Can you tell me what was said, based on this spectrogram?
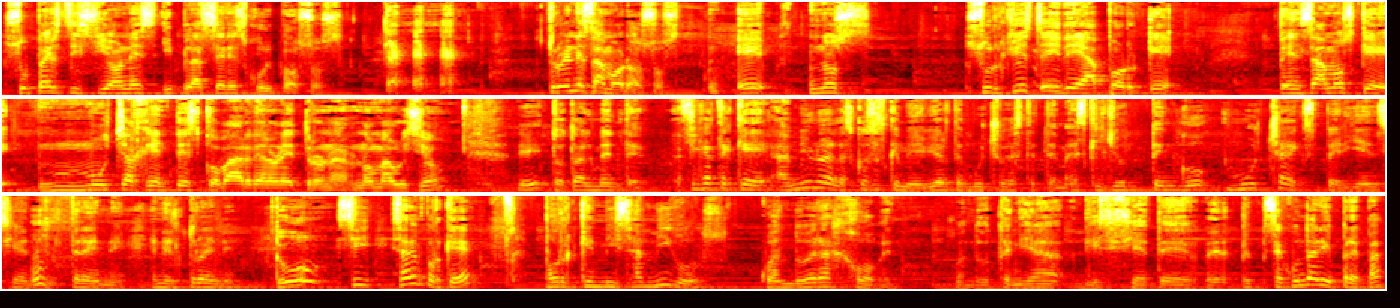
supersticiones y placeres culposos. truenes amorosos. Eh, nos surgió esta idea porque pensamos que mucha gente es cobarde a la hora de tronar, ¿no, Mauricio? Sí, totalmente. Fíjate que a mí una de las cosas que me divierte mucho de este tema es que yo tengo mucha experiencia en el trene, en el truene. ¿Tú? Sí, ¿saben por qué? Porque mis amigos, cuando era joven, cuando tenía 17, eh, pre- secundaria y prepa,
